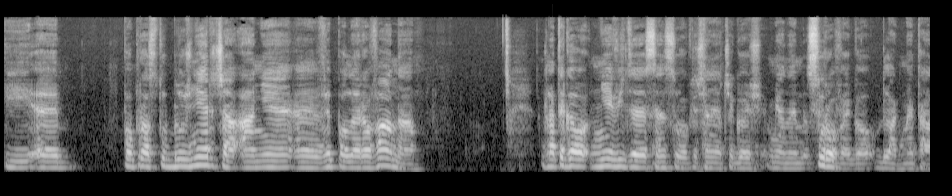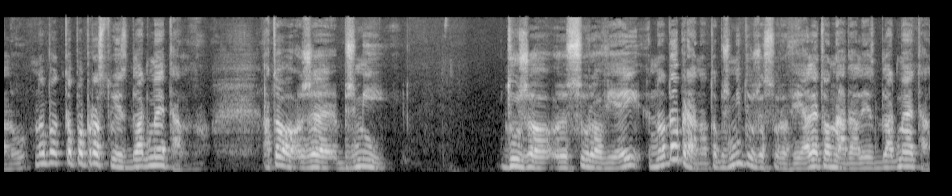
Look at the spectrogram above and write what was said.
i po prostu bluźniercza, a nie wypolerowana. Dlatego nie widzę sensu określenia czegoś mianem surowego black metalu, no bo to po prostu jest black metal. No. A to, że brzmi dużo surowiej, no dobra, no to brzmi dużo surowiej, ale to nadal jest black metal.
